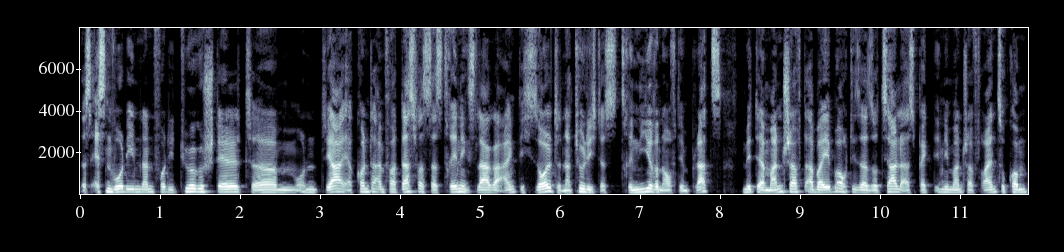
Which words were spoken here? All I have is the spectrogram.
Das Essen wurde ihm dann vor die Tür gestellt ähm, und ja, er konnte einfach das, was das Trainingslager eigentlich sollte, natürlich das Trainieren auf dem Platz mit der Mannschaft, aber eben auch dieser soziale Aspekt in die Mannschaft reinzukommen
